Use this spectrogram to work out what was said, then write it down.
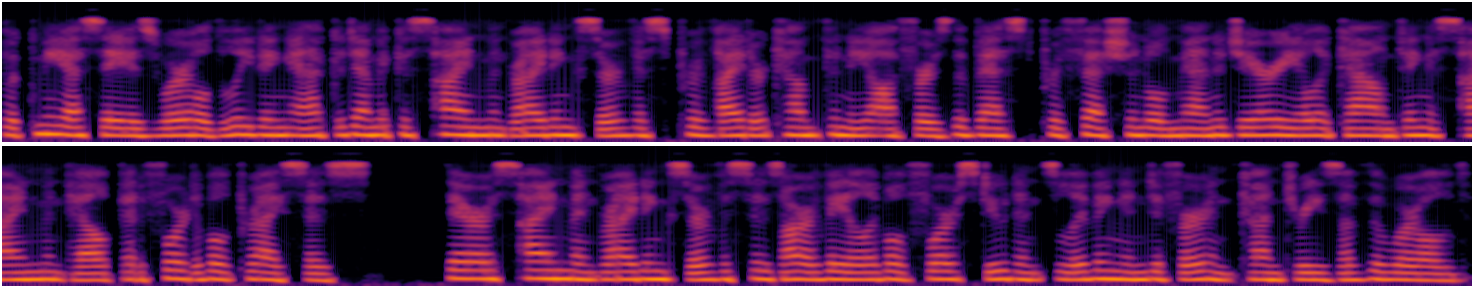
BookMyEssay world leading academic assignment writing service provider company offers the best professional managerial accounting assignment help at affordable prices. Their assignment writing services are available for students living in different countries of the world.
